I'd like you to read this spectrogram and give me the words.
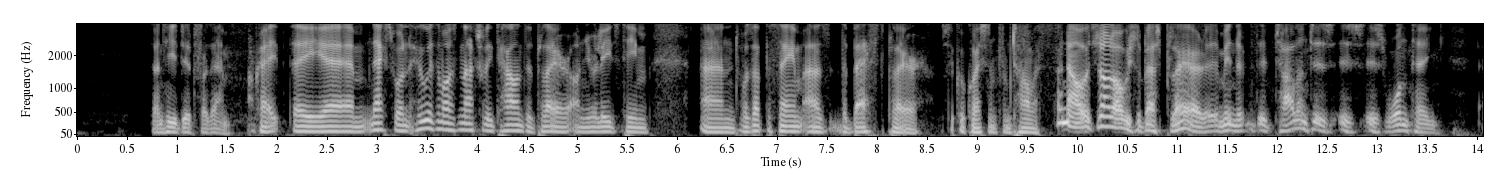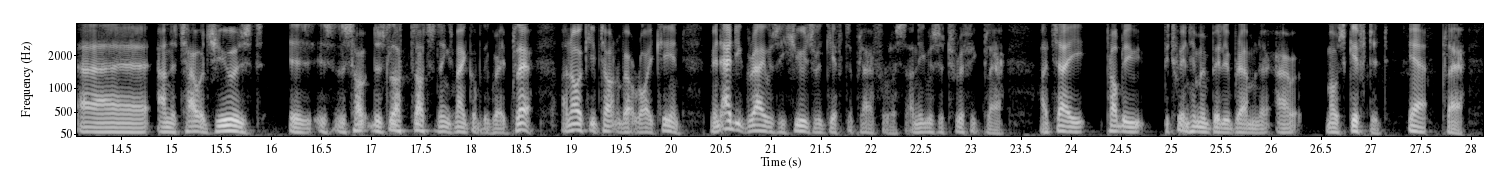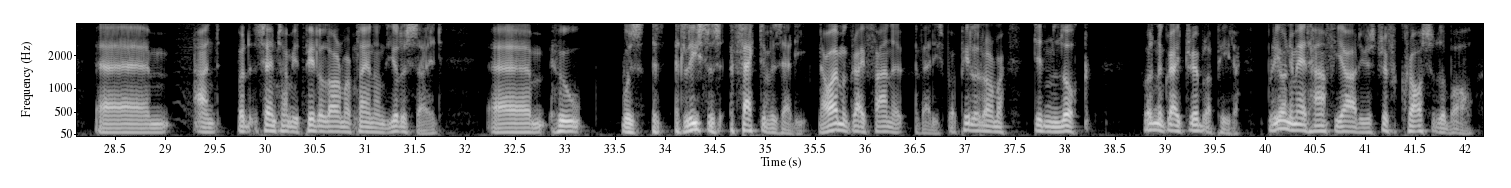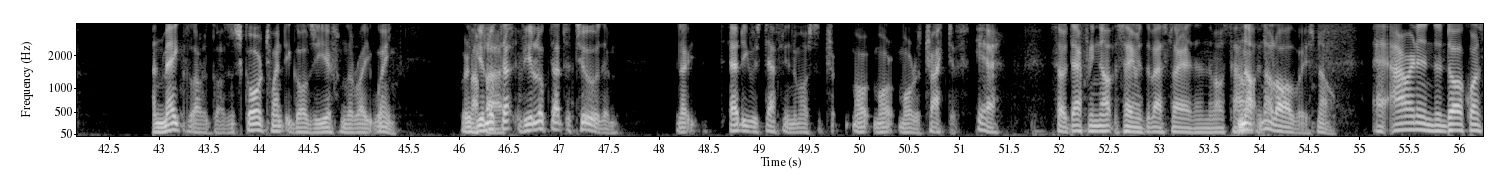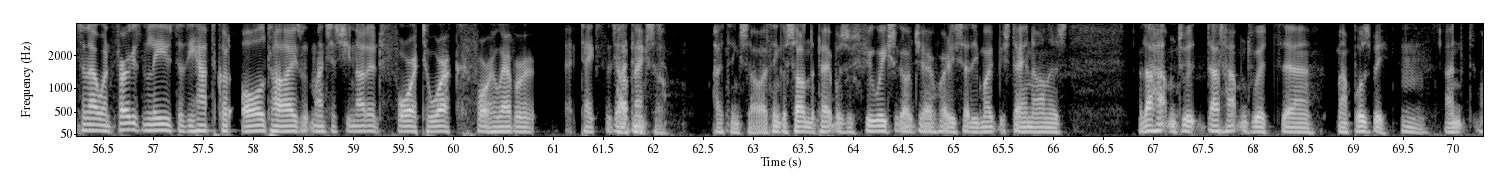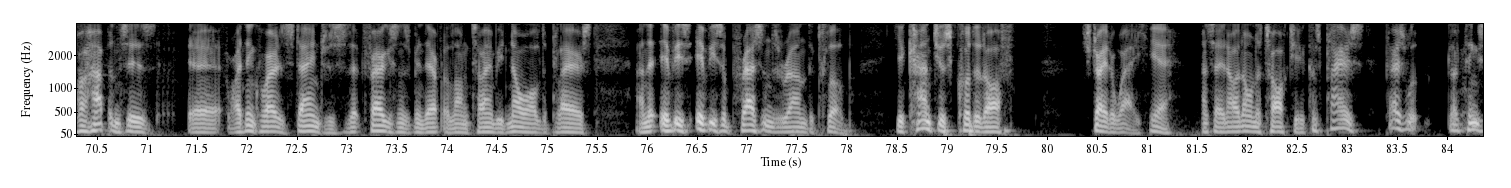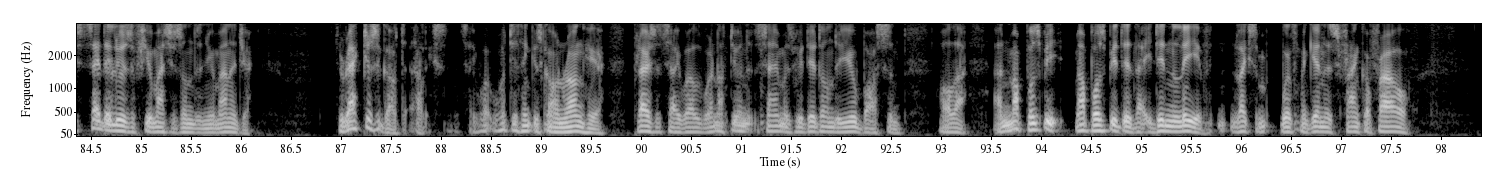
than he did for them. Okay, the um, next one. Who is the most naturally talented player on your Leeds team? And was that the same as the best player? It's a good question from Thomas. No, it's not always the best player. I mean, the, the talent is, is, is one thing, uh, and it's how it's used. Is, is there's, how, there's lots, lots of things make up the great player. I know I keep talking about Roy Keane. I mean, Eddie Gray was a hugely gifted player for us, and he was a terrific player. I'd say probably between him and Billy Bremner, our most gifted Yeah. player. Um, and but at the same time, you had Peter Lorimer playing on the other side, um, who was at least as effective as Eddie. Now I'm a great fan of, of Eddie's, but Peter Lorimer didn't look. He wasn't a great dribbler, Peter, but he only made half a yard. He was drift across with the ball, and make a lot of goals and scored twenty goals a year from the right wing. But if you looked at if you looked at the two of them, you know, Eddie was definitely the most attra- more, more more attractive. Yeah. So definitely not the same as the best player than the most talented. not not always, no. Uh, Aaron in Dundalk wants to know when Ferguson leaves, does he have to cut all ties with Manchester United for it to work for whoever uh, takes the I job think next? so. I think so. I think I saw in the papers a few weeks ago, Jer, where he said he might be staying on as. Well, that happened with that happened with uh, Matt Busby. Mm. And what happens is, uh, I think where it's dangerous is that Ferguson has been there for a long time. He'd know all the players, and if he's if he's a presence around the club, you can't just cut it off straight away Yeah. and say, "No, I don't want to talk to you," because players players will like things. Say they lose a few matches under the new manager, Directors would go to Alex and say, what, what do you think has gone wrong here? Players would say, well, we're not doing it the same as we did under you, boss, and all that. And Matt Busby, Matt Busby did that. He didn't leave. Like some Wilf McGuinness, Frank O'Farrell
